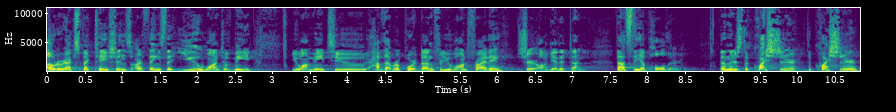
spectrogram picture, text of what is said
Outer expectations are things that you want of me. You want me to have that report done for you on Friday? Sure, I'll get it done. That's the upholder. Then there's the questioner. The questioner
